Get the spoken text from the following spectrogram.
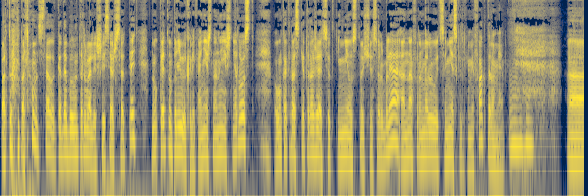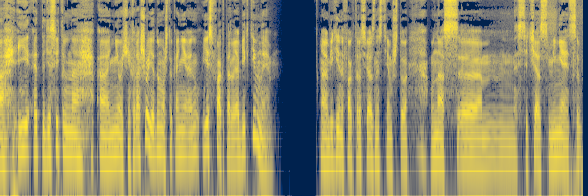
потом, потом стало, когда был в интервале 60-65, ну, к этому привыкли. Конечно, нынешний рост, он как раз-таки отражает все-таки неустойчивость рубля, она формируется несколькими факторами. Uh, и это действительно uh, не очень хорошо. Я думаю, что конечно, ну, есть факторы объективные. Объективный фактор связан с тем, что у нас э, сейчас меняется в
